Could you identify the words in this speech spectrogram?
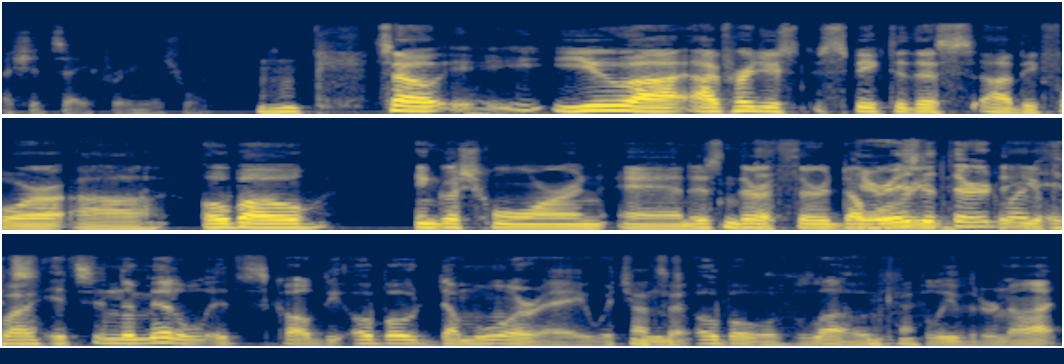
I should say, for English horn. So you, uh, I've heard you speak to this uh, before. Uh, oboe, English horn, and isn't there a third double There is a third one. It's, it's in the middle. It's called the oboe d'amore, which That's means it. Mm-hmm. oboe of love, believe it or not,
